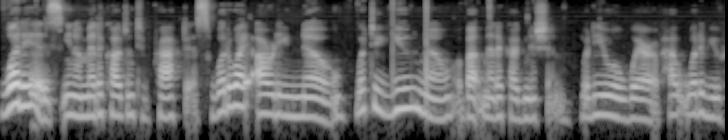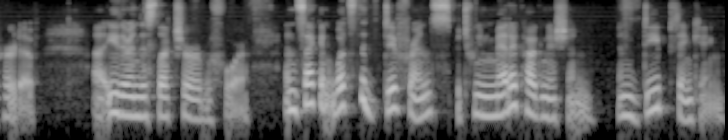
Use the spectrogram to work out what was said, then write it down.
what is, you know, metacognitive practice? What do I already know? What do you know about metacognition? What are you aware of? How, what have you heard of, uh, either in this lecture or before? And second, what's the difference between metacognition and deep thinking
